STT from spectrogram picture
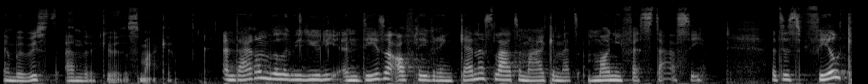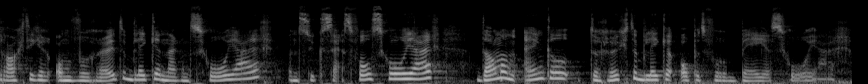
en bewust andere keuzes maken? En daarom willen we jullie in deze aflevering kennis laten maken met manifestatie. Het is veel krachtiger om vooruit te blikken naar een schooljaar, een succesvol schooljaar, dan om enkel terug te blikken op het voorbije schooljaar.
